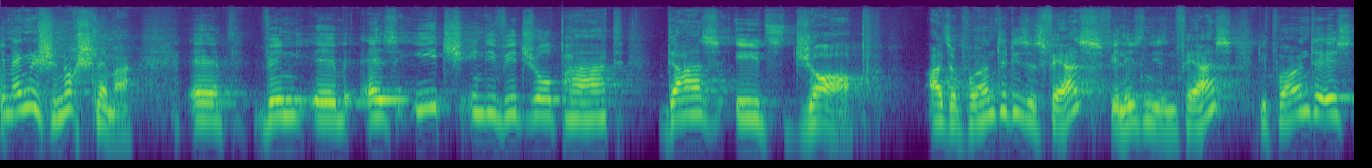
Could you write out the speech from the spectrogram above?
Im Englischen noch schlimmer. Äh, wenn äh, as each individual part does its job. Also Pointe dieses Vers, wir lesen diesen Vers, die Pointe ist,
